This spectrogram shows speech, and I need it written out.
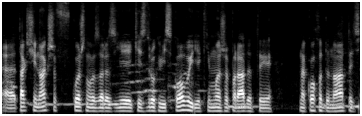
Е, так чи інакше, в кожного зараз є якийсь друг військовий, який може порадити. На кого донатить.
